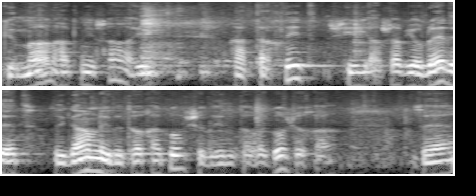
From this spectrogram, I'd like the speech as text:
גמר הכניסה היא התכלית שהיא עכשיו יורדת לגמרי לתוך הגוף שלי, לתוך הגוף שלך, זה,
